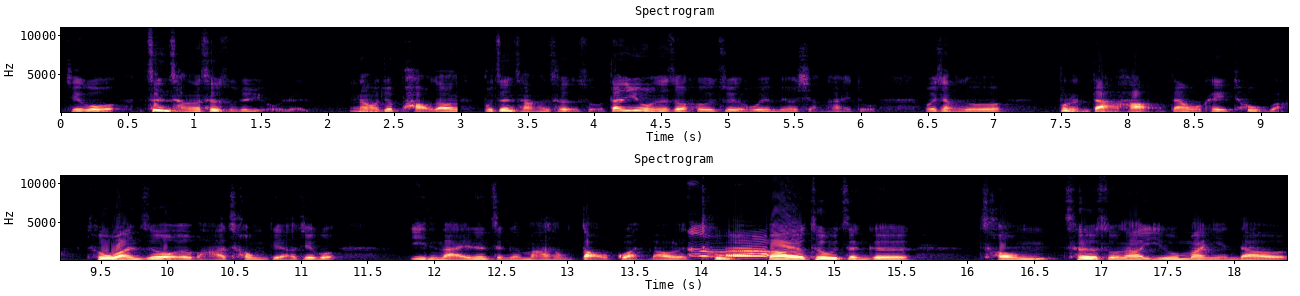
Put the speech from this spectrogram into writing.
结果正常的厕所就有人，那我就跑到不正常的厕所，但因为我那时候喝醉了，我也没有想太多，我想说不能大号，但我可以吐吧，吐完之后我又把它冲掉，结果引来那整个马桶倒灌，把我的吐，把我的吐整个从厕所然后一路蔓延到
